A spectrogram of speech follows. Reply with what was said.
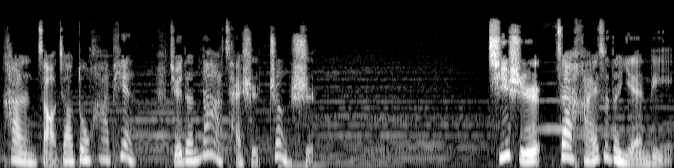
看早教动画片，觉得那才是正事。其实，在孩子的眼里，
